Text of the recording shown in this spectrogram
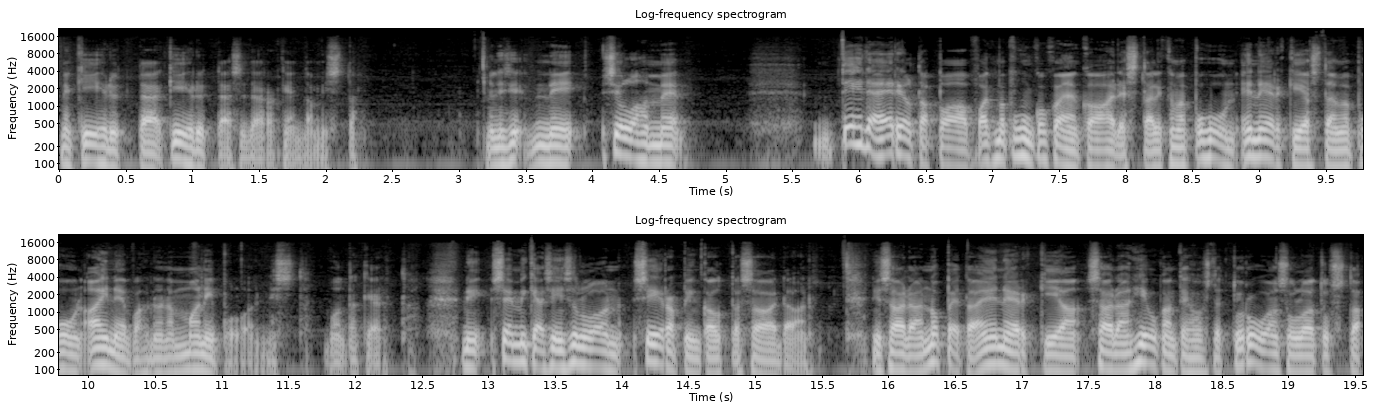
Ne kiihdyttää, kiihdyttää sitä rakentamista. Eli, niin silloinhan me tehdään eri tapaa, vaikka mä puhun koko ajan kahdesta, eli mä puhun energiasta ja mä puhun aineenvaihdunnan manipuloinnista monta kertaa. Niin se, mikä siinä silloin siirapin kautta saadaan, niin saadaan nopeata energiaa, saadaan hiukan tehostettu ruoansulatusta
